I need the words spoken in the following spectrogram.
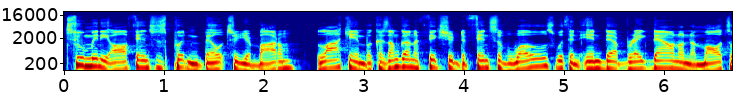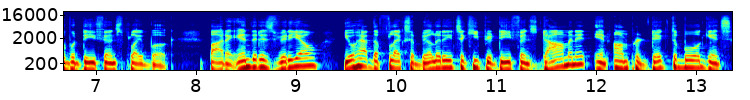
Too many offenses putting belt to your bottom? Lock in because I'm going to fix your defensive woes with an in-depth breakdown on the multiple defense playbook. By the end of this video, you'll have the flexibility to keep your defense dominant and unpredictable against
